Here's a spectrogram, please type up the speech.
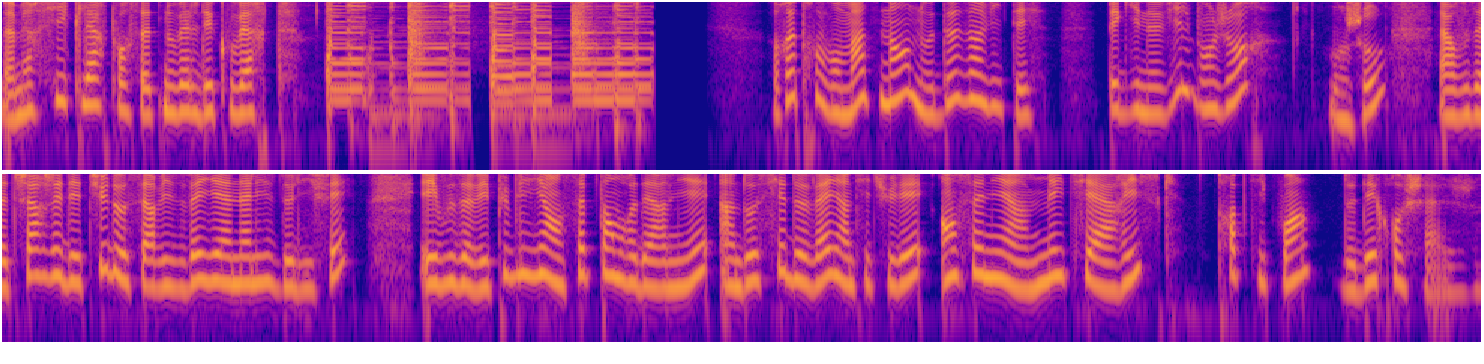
Ben merci Claire pour cette nouvelle découverte. Retrouvons maintenant nos deux invités. Peggy Neuville, bonjour. Bonjour. Alors vous êtes chargée d'études au service veille et analyse de l'IFE et vous avez publié en septembre dernier un dossier de veille intitulé Enseigner un métier à risque, trois petits points de décrochage.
